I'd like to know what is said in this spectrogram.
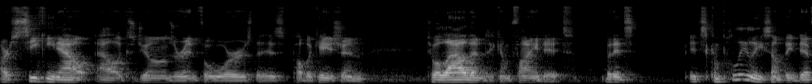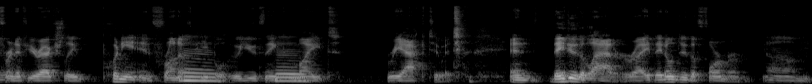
are seeking out Alex Jones or Infowars, his publication, to allow them to come find it. But it's it's completely something different if you're actually putting it in front of mm. people who you think mm. might react to it. and they do the latter, right? They don't do the former. Um,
